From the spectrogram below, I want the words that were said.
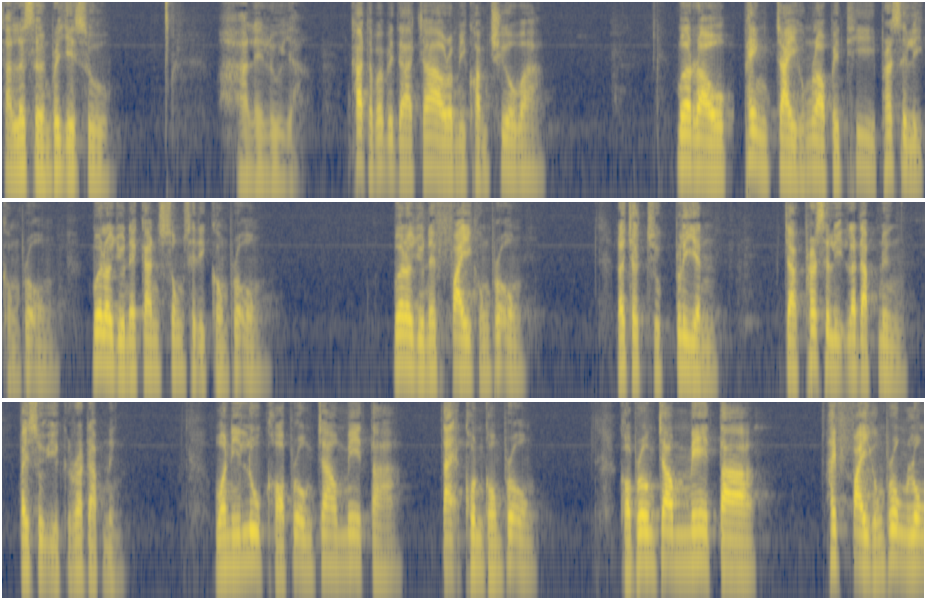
สรรเสริญพระเยซูฮาเลลูยา ข้าแต่พระบิดาเจ้าเรามีความเชื่อว่า เมื่อเราเพ่งใจของเราไปที่พระสิริของพระองค์ เมื่อเราอยู่ในการทรงสิริของพระองค์ เมื่อเราอยู่ในไฟของพระองค์ เราจะถูกเปลี่ยนจากพระสิริระดับหนึ่งไปสู่อีกระดับหนึ่ง วันนี้ลูกขอพระองค์เจ้าเมตตา แตะคนของพระองค์ ขอพระองค์เจ้าเมตตาให้ไฟของพระองค์ลง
